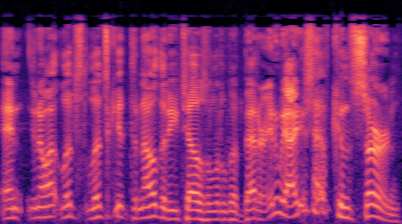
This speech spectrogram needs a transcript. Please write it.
and you know what? Let's let's get to know the details a little bit better. Anyway, I just have concern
